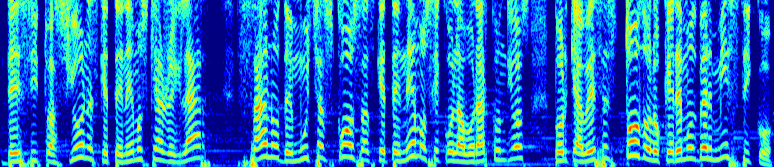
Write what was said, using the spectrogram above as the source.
de situaciones que tenemos que arreglar, sanos de muchas cosas que tenemos que colaborar con Dios, porque a veces todo lo queremos ver místico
